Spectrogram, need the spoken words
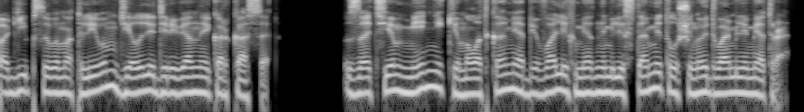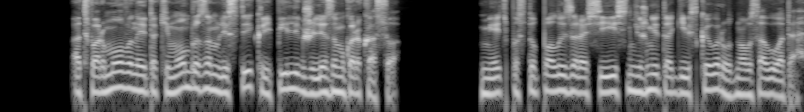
По гипсовым отливам делали деревянные каркасы. Затем менники молотками обивали их медными листами толщиной 2 мм. Отформованные таким образом листы крепили к железному каркасу. Медь поступала из России с Нижнетагильского рудного завода.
